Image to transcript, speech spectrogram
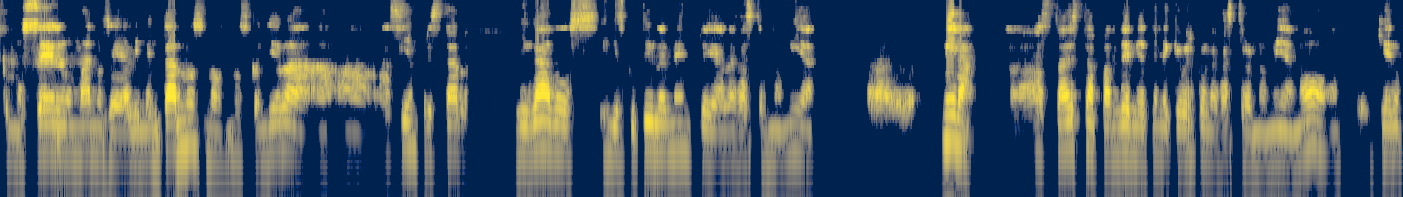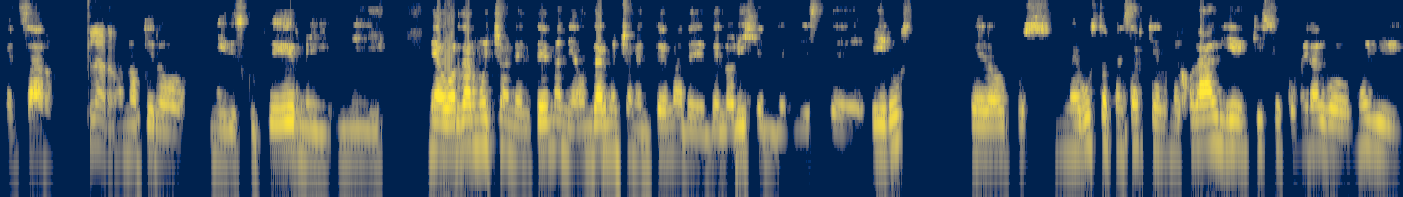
como seres humanos de alimentarnos nos, nos conlleva a, siempre estar ligados indiscutiblemente a la gastronomía. Ah, mira, hasta esta pandemia tiene que ver con la gastronomía, ¿no? Quiero pensar. Claro. No, quiero ni discutir, ni, ni, abordar mucho en el tema, ni ahondar mucho en el tema del origen de este virus, pero pues me gusta pensar que a lo mejor alguien quiso comer algo muy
